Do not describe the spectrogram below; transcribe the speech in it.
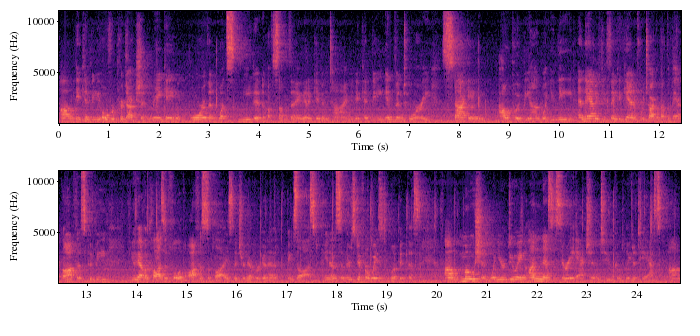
Um, it can be overproduction, making more than what's needed of something at a given time. It can be inventory, stocking output beyond what you need. And that, if you think again, if we talk about the back office, could be you have a closet full of office supplies that you're never going to exhaust. You know, so there's different ways to look at this. Um, motion, when you're doing unnecessary action to complete a task. Um,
